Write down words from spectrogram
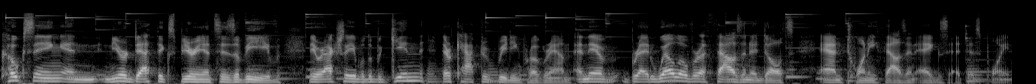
coaxing and near-death experiences of Eve, they were actually able to begin their captive breeding program, and they have bred well over a thousand adults and 20,000 eggs at this point.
